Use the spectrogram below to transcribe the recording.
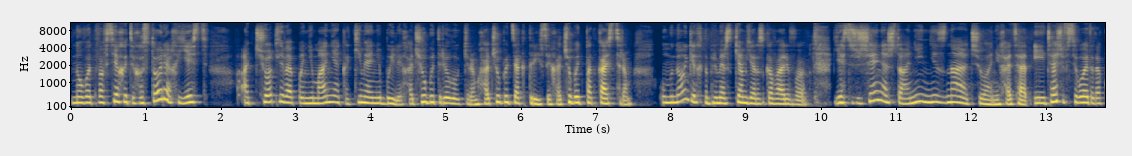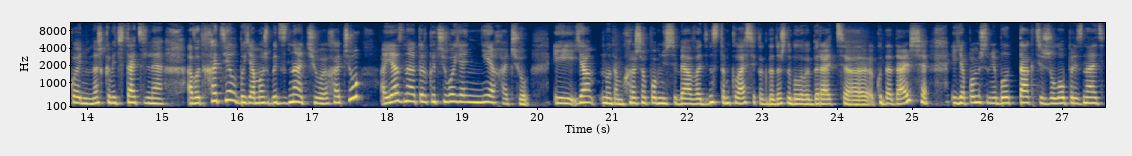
но вот во всех этих историях есть отчетливое понимание, какими они были. Хочу быть релукером, хочу быть актрисой, хочу быть подкастером. У многих, например, с кем я разговариваю, есть ощущение, что они не знают, чего они хотят. И чаще всего это такое немножко мечтательное. А вот хотел бы я, может быть, знать, чего я хочу, а я знаю только, чего я не хочу. И я, ну, там, хорошо помню себя в одиннадцатом классе, когда нужно было выбирать, э, куда дальше. И я помню, что мне было так тяжело признать,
